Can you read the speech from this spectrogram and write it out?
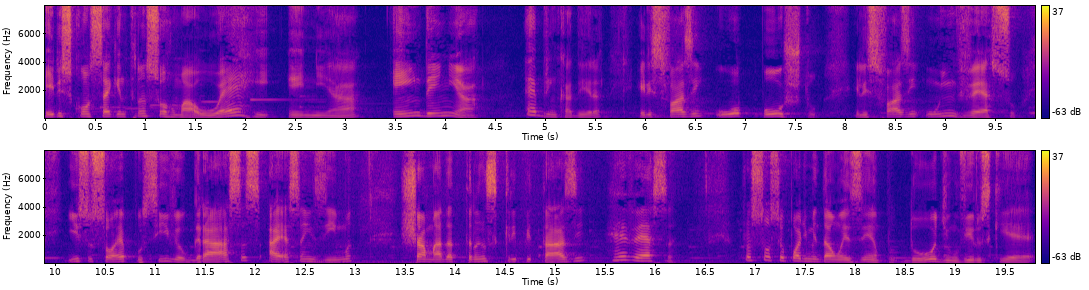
eles conseguem transformar o RNA em DNA. É brincadeira, eles fazem o oposto, eles fazem o inverso. Isso só é possível graças a essa enzima chamada transcriptase reversa. Professor, o senhor pode me dar um exemplo do, de um vírus que é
